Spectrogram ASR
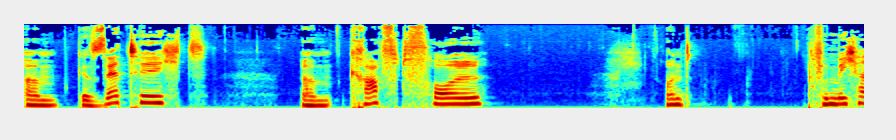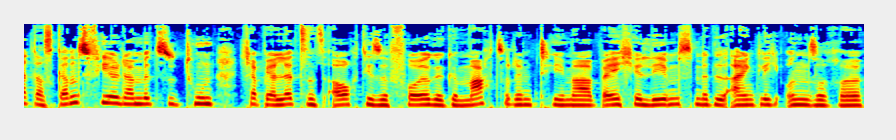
ähm, gesättigt, ähm, kraftvoll und für mich hat das ganz viel damit zu tun. Ich habe ja letztens auch diese Folge gemacht zu dem Thema, welche Lebensmittel eigentlich unsere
